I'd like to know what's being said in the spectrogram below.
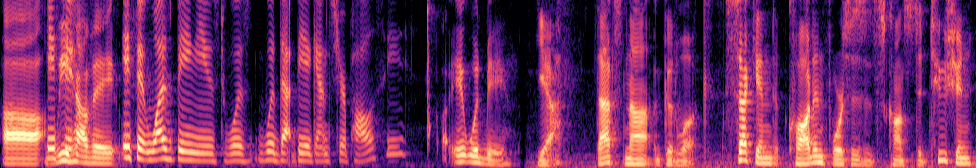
Uh, we it, have a. If it was being used, was would that be against your policy? It would be. Yeah, that's not a good look. Second, Claude enforces its constitution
